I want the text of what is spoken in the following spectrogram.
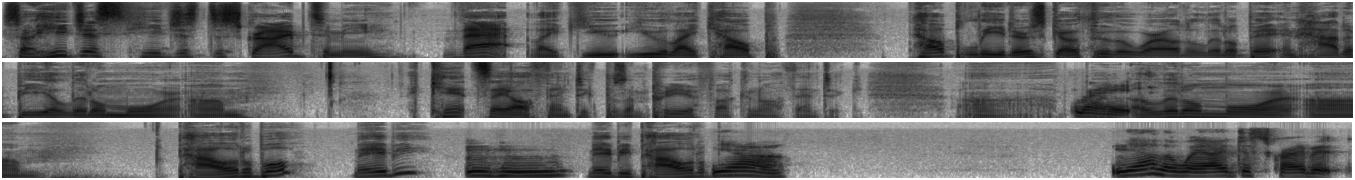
So he just he just described to me that like you you like help help leaders go through the world a little bit and how to be a little more um I can't say authentic because I'm pretty fucking authentic. Uh, right. A little more um palatable maybe Mm-hmm. maybe palatable. Yeah. Yeah, the way I describe it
